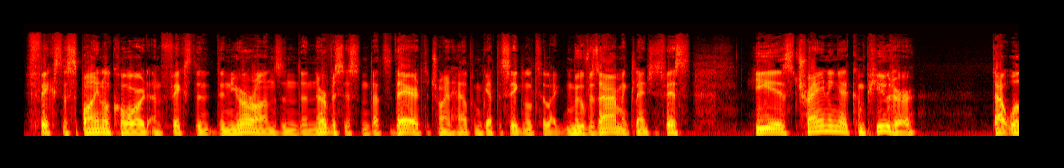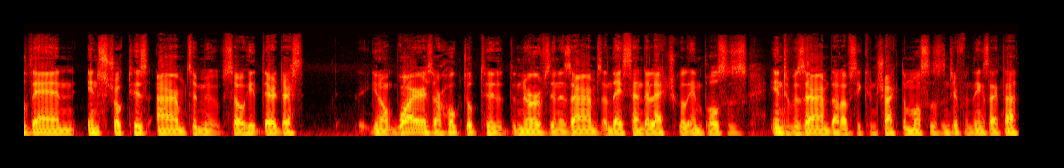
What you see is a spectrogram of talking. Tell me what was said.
fix the spinal cord and fix the, the neurons and the nervous system that's there to try and help him get the signal to like move his arm and clench his fist, he is training a computer that will then instruct his arm to move. So he, there, there's, you know, wires are hooked up to the nerves in his arms, and they send electrical impulses into his arm that obviously contract the muscles and different things like that.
